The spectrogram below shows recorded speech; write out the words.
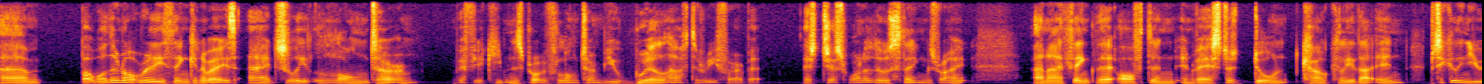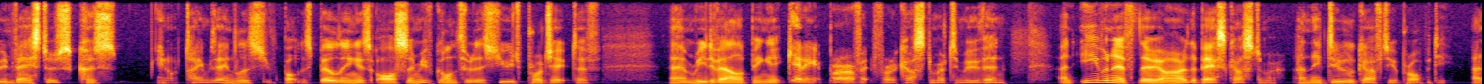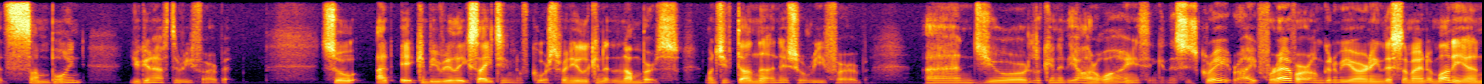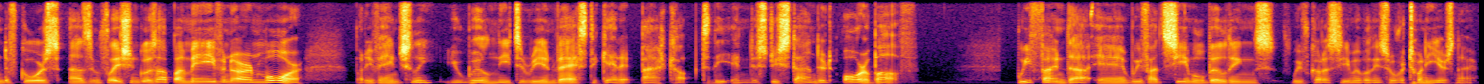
Um, but what they're not really thinking about is actually long term. If you're keeping this property for long term, you will have to refurb it. It's just one of those things, right? And I think that often investors don't calculate that in, particularly new investors, because you know time's endless. You've bought this building, it's awesome. You've gone through this huge project of um, redeveloping it, getting it perfect for a customer to move in. And even if they are the best customer and they do look after your property, at some point you're going to have to refurb it. So it can be really exciting, of course, when you're looking at the numbers. Once you've done that initial refurb and you're looking at the ROI and you're thinking, this is great, right? Forever, I'm going to be earning this amount of money. And of course, as inflation goes up, I may even earn more. But eventually, you will need to reinvest to get it back up to the industry standard or above. We found that uh, we've had CMO buildings, we've got a CMO building for over 20 years now.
